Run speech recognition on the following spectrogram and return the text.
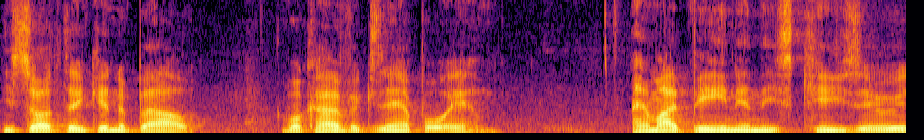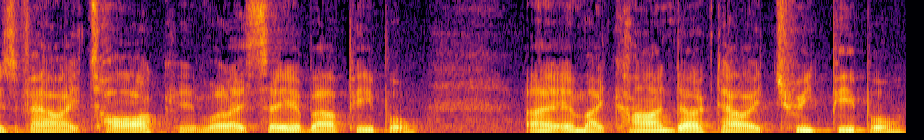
you start thinking about what kind of example am, am I being in these key areas of how I talk and what I say about people, uh, in my conduct, how I treat people,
